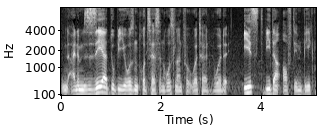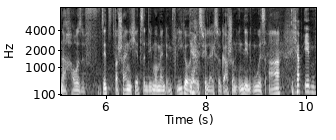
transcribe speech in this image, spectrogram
in einem sehr dubiosen Prozess in Russland verurteilt wurde, ist wieder auf dem Weg nach Hause. Sitzt wahrscheinlich jetzt in dem Moment im Flieger oder ja. ist vielleicht sogar schon in den USA. Ich habe eben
